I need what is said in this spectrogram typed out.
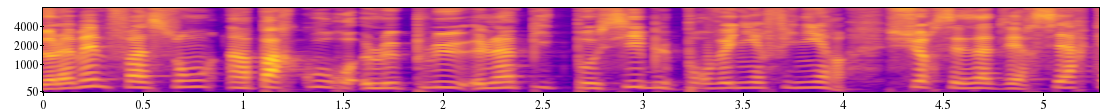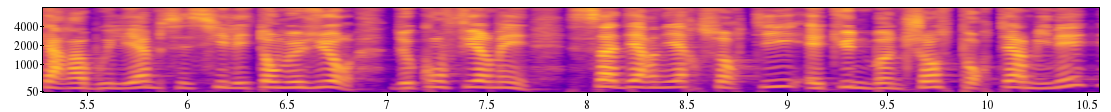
de la même façon, un parcours le plus limpide possible pour venir finir sur ses adversaires. Cara Williams, s'il est en mesure de confirmer sa dernière sortie est une bonne chance pour terminer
